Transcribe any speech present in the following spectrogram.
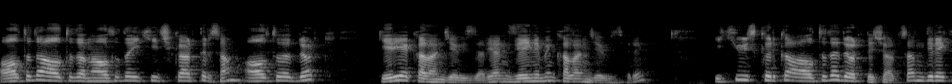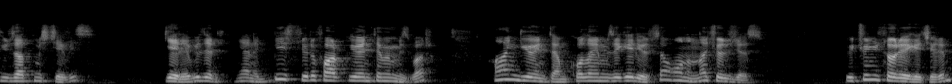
6'da 6'dan 6'da 2'yi çıkartırsam 6'da 4 geriye kalan cevizler. Yani Zeynep'in kalan cevizleri. 240'ı 6'da 4 ile çarpsam direkt 160 ceviz gelebilir. Yani bir sürü farklı yöntemimiz var. Hangi yöntem kolayımıza geliyorsa onunla çözeceğiz. Üçüncü soruya geçelim.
